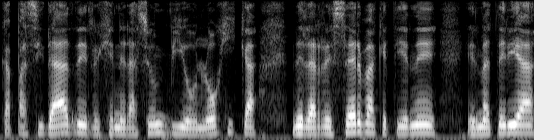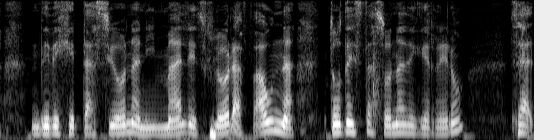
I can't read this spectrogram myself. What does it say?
capacidad de regeneración biológica de la reserva que tiene en materia de vegetación, animales, flora, fauna, toda esta zona de Guerrero? O sea,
